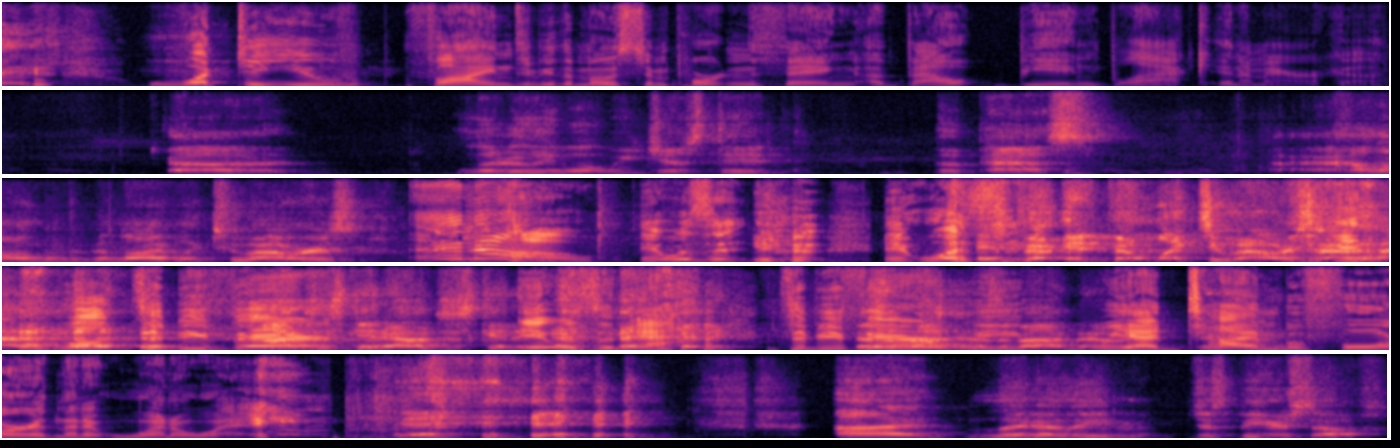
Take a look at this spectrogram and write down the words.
what do you find to be the most important thing about being black in America? uh, literally what we just did the past uh, how long have we been live? Like two hours? I know it was a, it was It felt, it felt like two hours. well to be fair I'm just kidding. I'm just kidding. it was an to be fair about- we, about we had time before and then it went away. uh, literally, just be yourself.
